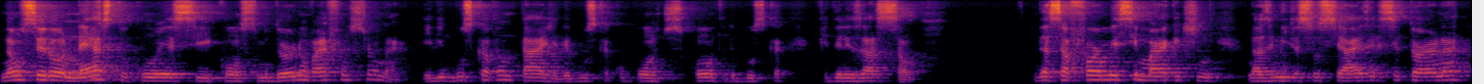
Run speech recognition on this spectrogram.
não ser honesto com esse consumidor não vai funcionar. Ele busca vantagem, ele busca cupom de desconto, ele busca fidelização. Dessa forma, esse marketing nas mídias sociais ele se torna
